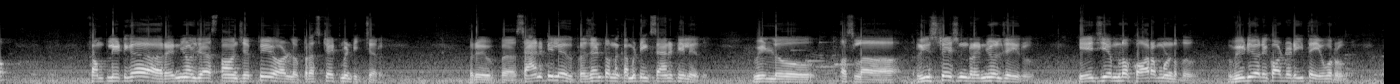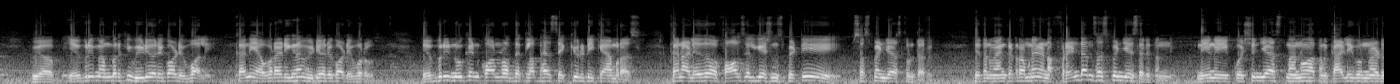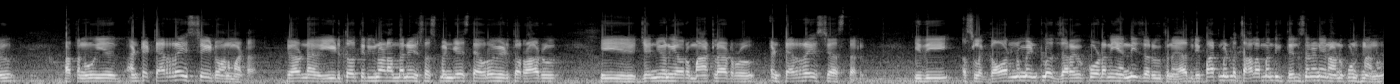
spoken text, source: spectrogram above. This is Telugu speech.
కంప్లీట్గా రెన్యూవల్ చేస్తామని చెప్పి వాళ్ళు ప్రెస్ స్టేట్మెంట్ ఇచ్చారు. శానిటీ లేదు. ప్రజెంట్ ఉన్న కమిటీకి శానిటీ లేదు. వీళ్ళు అసలు రిజిస్ట్రేషన్ రెన్యూవల్ చేయరు. ఏజీఎంలో కోరం ఉండదు. వీడియో రికార్డ్ అడిగితే ఇవ్వరు. ఎవ్రీ మెంబర్కి వీడియో రికార్డ్ ఇవ్వాలి. కానీ ఎవరు అడిగినా వీడియో రికార్డ్ ఇవ్వరు. Every nook and corner of the club has security cameras కానీ వాళ్ళు ఏదో ఫాల్స్ ఎలిగేషన్స్ పెట్టి సస్పెండ్ చేస్తుంటారు. ఇతను వెంకటరమణ నా ఫ్రెండ్ అని సస్పెండ్ చేశారు ఇతన్ని. నేను ఈ క్వశ్చన్ చేస్తున్నాను అతను ఖాళీగా ఉన్నాడు. అతను అంటే టెర్రరైజ్ చేయడం అనమాట ఎవరన్నా వీడితో తిరిగిన అందరినీ సస్పెండ్ చేస్తే ఎవరో వీడితో రారు. ఈ జెన్యున్గా ఎవరు మాట్లాడరు అని టెర్రరైజ్ చేస్తారు. ఇది అసలు గవర్నమెంట్లో జరగకూడని అన్నీ జరుగుతున్నాయి. అది డిపార్ట్మెంట్లో చాలామందికి తెలుసని నేను అనుకుంటున్నాను.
